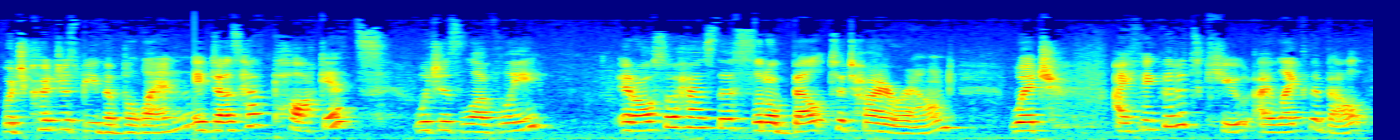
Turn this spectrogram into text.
which could just be the blend. It does have pockets, which is lovely. It also has this little belt to tie around, which I think that it's cute. I like the belt,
